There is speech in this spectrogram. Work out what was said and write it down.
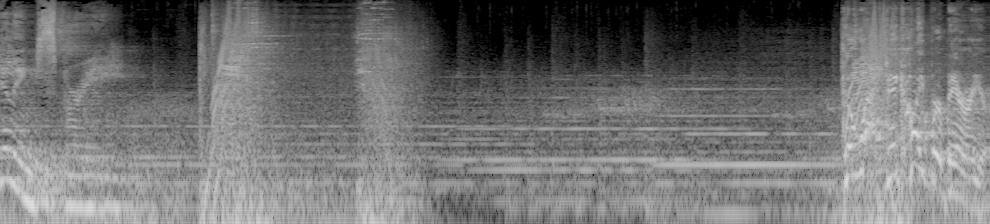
Killing spree. Galactic Hyper Barrier!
